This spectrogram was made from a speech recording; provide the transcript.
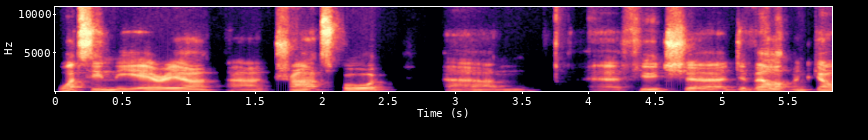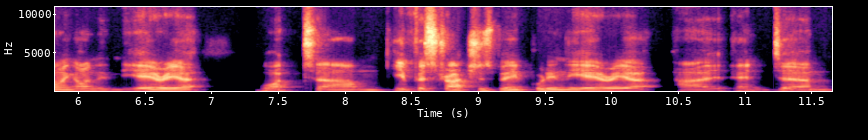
what's in the area, uh, transport, um, uh, future development going on in the area, what um, infrastructure is being put in the area, uh, and um,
